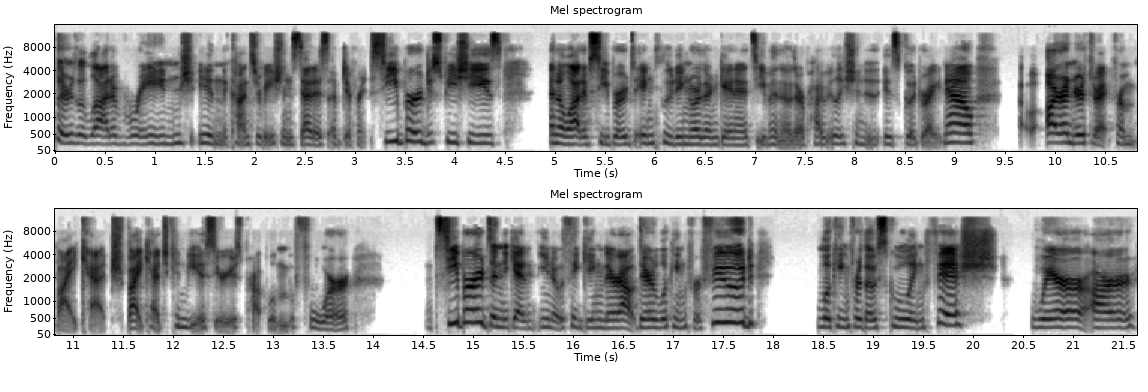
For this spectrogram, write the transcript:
there's a lot of range in the conservation status of different seabird species. And a lot of seabirds, including northern gannets, even though their population is, good right now, are under threat from bycatch. Bycatch can be a serious problem for seabirds. And again, you know, thinking they're out there looking for food, looking for those schooling fish. Where are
